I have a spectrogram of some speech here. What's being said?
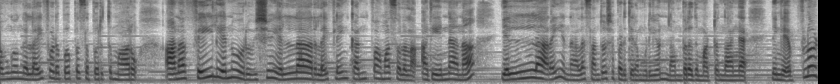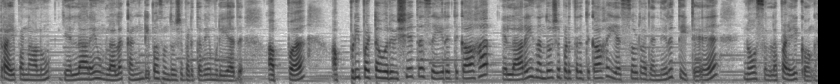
அவங்கவுங்க லைஃபோட பர்பஸை பொறுத்து மாறும். ஆனால் ஃபெயிலியர்னு ஒரு விஷயம் எல்லார் லைஃப்லையும் கன்ஃபார்மாக சொல்லலாம். அது என்னன்னா எல்லாரையும் என்னால் சந்தோஷப்படுத்திட முடியும்னு நம்புறது மட்டும்தாங்க. நீங்கள் எவ்வளோ ட்ரை பண்ணாலும் எல்லாரையும் உங்களால் கண்டிப்பாக சந்தோஷப்படுத்தவே முடியாது. அப்போ அப்படிப்பட்ட ஒரு விஷயத்த செய்கிறதுக்காக எல்லாரையும் சந்தோஷப்படுத்துறதுக்காக எஸ் சொல்கிறத நிறுத்திட்டு நோ சொல்ல பழகிக்கோங்க.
